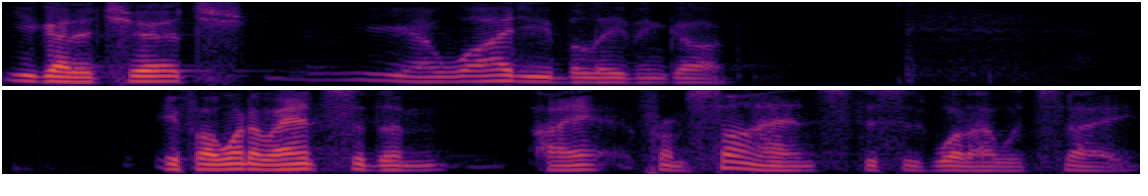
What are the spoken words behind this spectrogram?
You go to church, you know, why do you believe in God? If I want to answer them I, from science, this is what I would say.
